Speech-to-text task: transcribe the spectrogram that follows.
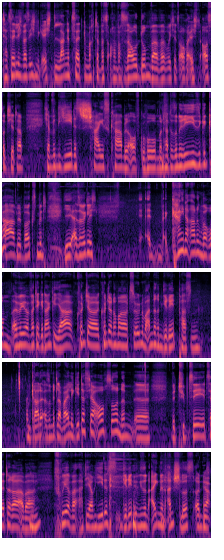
tatsächlich, was ich echt lange Zeit gemacht habe, was auch einfach saudumm war, wo ich jetzt auch echt aussortiert habe, ich habe wirklich jedes scheiß Kabel aufgehoben und hatte so eine riesige Kabelbox mit, je, also wirklich, äh, keine Ahnung warum. Einfach der Gedanke, ja, könnte ja, könnte ja nochmal zu irgendeinem anderen Gerät passen. Und gerade, also mittlerweile geht das ja auch so, ne, äh, mit Typ C etc., aber Mhm. früher war, hatte ja auch jedes Gerät irgendwie so einen eigenen Anschluss und Ja.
